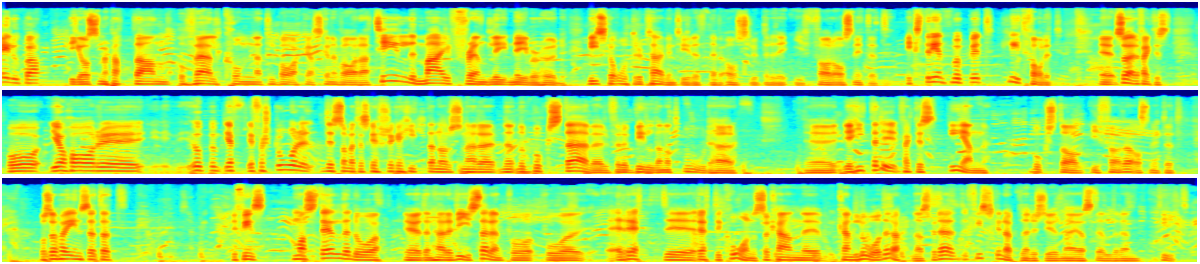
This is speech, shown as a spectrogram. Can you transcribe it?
Hej allihopa! Det är jag som är Pattan och välkomna tillbaka ska ni vara till My Friendly Neighborhood. Vi ska återuppta äventyret där vi avslutade det i förra avsnittet. Extremt muppigt, lite farligt. Eh, så är det faktiskt. Och jag har... Eh, upp, jag, jag, förstår det som att jag ska försöka hitta några sådana här några bokstäver för att bilda något ord här. Eh, jag hittade faktiskt en bokstav i förra avsnittet. Och så har jag insett att det finns, om man ställer då eh, den här visaren på, på rätt, eh, rätt ikon så kan, eh, kan lådor öppnas. För där, fisken öppnades ju när jag ställde den dit.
